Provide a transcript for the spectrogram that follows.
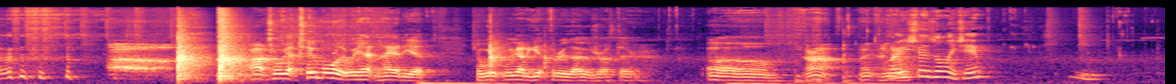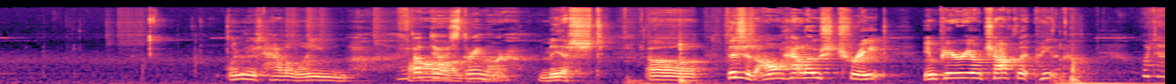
All right, so we got two more that we hadn't had yet. So we, we got to get through those right there. Um, all right. hang- Are on. you sure it's only two? Look at this Halloween. I thought there was three more. Mist. Uh, this is All Hallows Treat Imperial Chocolate Peanut. What the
